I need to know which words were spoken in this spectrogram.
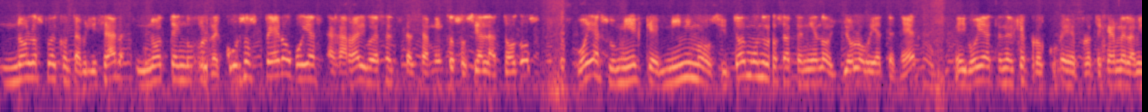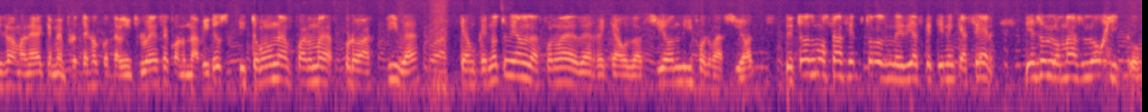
no los puede contabilizar, no tengo recursos, pero voy a agarrar y voy a hacer distanciamiento social a todos, voy a asumir que mínimo, si todo el mundo lo está teniendo, yo lo voy a tener, y voy a tener que procu- eh, protegerme de la misma manera que me protejo contra la influenza, coronavirus, y tomar una forma proactiva, que aunque no tuvieran la forma de, de recaudación de información, de todos modos están haciendo todas las medidas que tienen que hacer, y eso es lo más lógico,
